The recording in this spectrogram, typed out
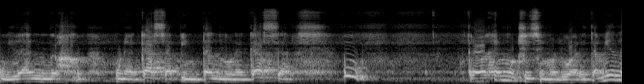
cuidando una casa, pintando una casa. Uh, trabajé en muchísimos lugares. También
